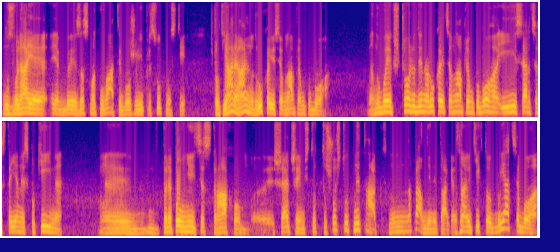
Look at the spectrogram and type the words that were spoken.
дозволяє якби засмакувати Божої присутності, що от я реально рухаюся в напрямку Бога. Ну бо якщо людина рухається в напрямку Бога і її серце стає неспокійне, е, переповнюється страхом, ще чимось, то, то щось тут не так. Ну направді не так. Я знаю ті, хто бояться Бога.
